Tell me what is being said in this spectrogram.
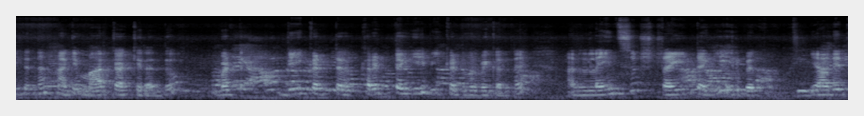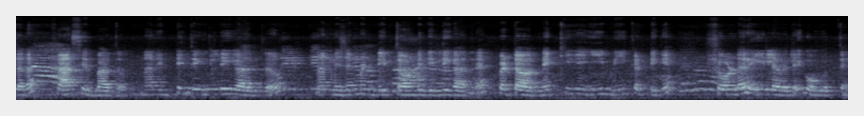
ಇದನ್ನು ಹಾಗೆ ಮಾರ್ಕ್ ಹಾಕಿರೋದು. ಬಟ್ ವಿ ಕಟ್ ಕರೆಕ್ಟಾಗಿ ವಿ ಕಟ್ ಬರಬೇಕಂದ್ರೆ ಅದರ ಲೈನ್ಸು ಸ್ಟ್ರೈಟಾಗಿ ಇರಬೇಕು. ಯಾವುದೇ ಥರ ಕ್ರಾಸ್ ಇರಬಾರ್ದು. ನಾನು ಇಟ್ಟಿದ್ದು ಇಲ್ಲಿಗಾದರೂ, ನಾನು ಮೆಜರ್ಮೆಂಟ್ ಡೀಪ್ ತೊಗೊಂಡಿದ್ದು ಇಲ್ಲಿಗಾದರೆ ಬಟ್ ಅವ್ರ ನೆಕ್ಕಿಗೆ ಈ ವಿ ಕಟ್ಟಿಗೆ ಶೋಲ್ಡರ್ ಈ ಲೆವೆಲಿಗೆ ಹೋಗುತ್ತೆ.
